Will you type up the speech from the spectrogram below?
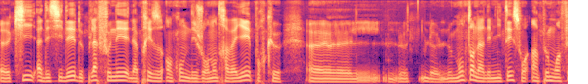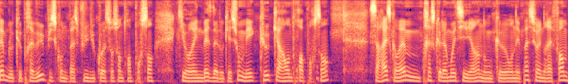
euh, qui a décidé de plafonner la prise en compte des jours non travaillés pour que euh, le, montant de l'indemnité soit un peu moins faible que prévu, puisqu'on ne passe plus du coup à 63% qui aurait une baisse d'allocation, mais que 43%. Ça reste quand même presque la moitié, hein, donc on n'est pas sur une réforme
